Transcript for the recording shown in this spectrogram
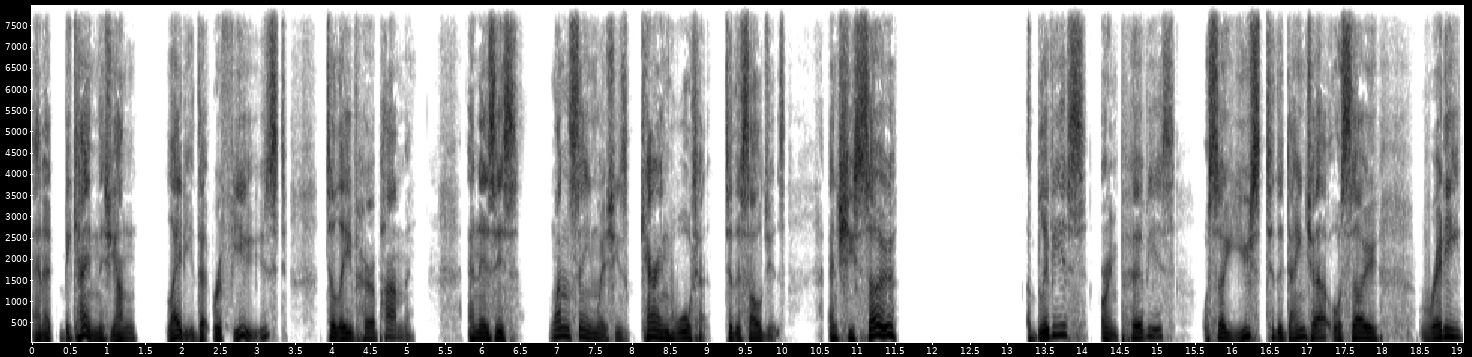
And it became this young lady that refused to leave her apartment. And there's this one scene where she's carrying water to the soldiers, and she's so oblivious or impervious or so used to the danger or so ready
